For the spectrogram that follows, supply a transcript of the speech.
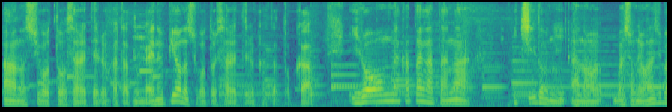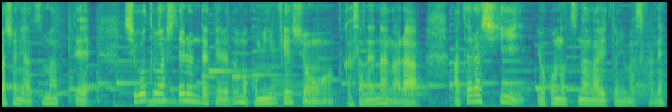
あの仕事をされてる方とか、NPO の仕事をされてる方とかいろんな方々が一度にあの場所に同じ場所に集まって仕事はしてるんだけれども、コミュニケーションを重ねながら新しい横のつながりといいますかね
